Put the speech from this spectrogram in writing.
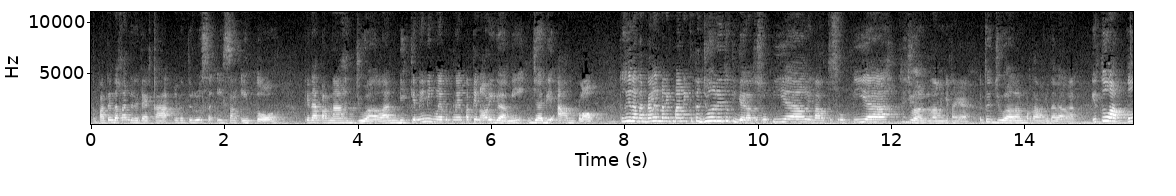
tepatnya bahkan dari TK kita tuh dulu seiseng itu kita pernah jualan bikin ini ngelepet-ngelepetin origami jadi amplop. Terus kita tempelin manik-manik kita jual itu 300 rupiah 500 rupiah. Itu jualan pertama kita ya. itu jualan pertama kita banget. Itu waktu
